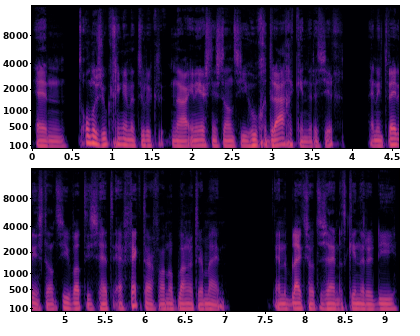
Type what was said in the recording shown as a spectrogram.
En het onderzoek ging er natuurlijk naar in eerste instantie hoe gedragen kinderen zich. En in tweede instantie, wat is het effect daarvan op lange termijn? En het blijkt zo te zijn dat kinderen die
